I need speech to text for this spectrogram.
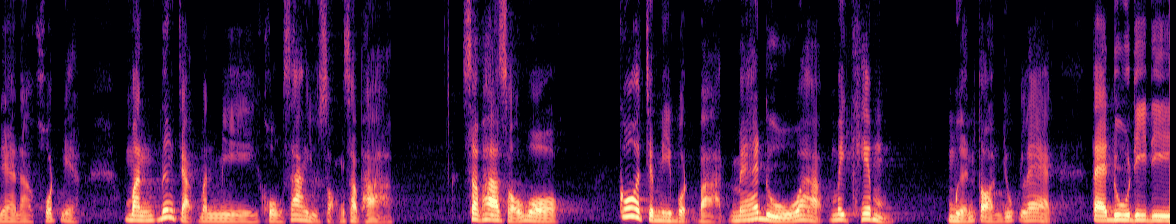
ในอนาคตเนี่ย มันเนื่องจากมันมีโครงสร้างอยู่สองสภา สภาสวก็จะมีบทบาท แม้ดูว่าไม่เข้มเหมือนตอนยุคแรก แต่ดูดี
